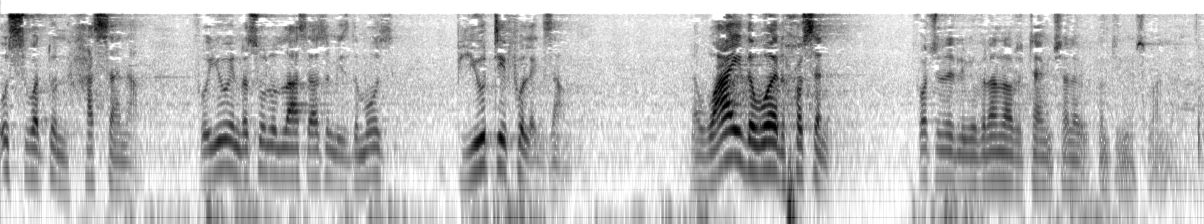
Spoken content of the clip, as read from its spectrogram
Uswatun Hasana. For you in Rasulullah sallallahu alaihi wasallam is the most beautiful example. Now why the word Husn? Fortunately we've run out of time, inshallah we'll continue. Subhanallah.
